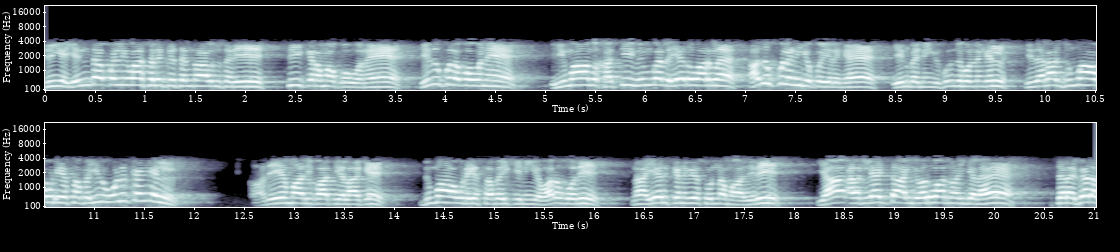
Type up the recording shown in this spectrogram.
நீங்க எந்த பள்ளிவாசலுக்கு சென்றாலும் சரி சீக்கிரமா போவனே எதுக்குள்ள போவனே. இமாம் ஹத்தி மிம்பர்ல ஏறுவார்ல அதுக்குள்ள நீங்க போயிருங்க என்பதை நீங்க புரிந்து கொள்ளுங்கள். இதெல்லாம் ஜுமாவுடைய சபையின் ஒழுக்கங்கள். அதே மாதிரி பாத்தீங்களாக்க ஜுமாவுடைய சபைக்கு நீங்க வரும்போது நான் ஏற்கனவே சொன்ன மாதிரி யார் அவர் லேட்டா அங்க வருவார்னு வைக்கல சில பேரை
